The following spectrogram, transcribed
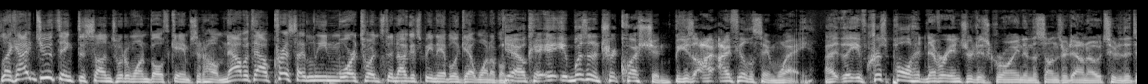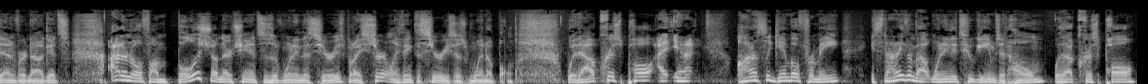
Like I do think the Suns would have won both games at home. Now without Chris, I lean more towards the Nuggets being able to get one of them. Yeah, okay. It, it wasn't a trick question because I, I feel the same way. I, if Chris Paul had never injured his groin and the Suns are down 0-2 to the Denver Nuggets, I don't know if I'm bullish on their chances of winning the series, but I certainly think the series is winnable. Without Chris Paul, I, and honestly, Gambo, for me, it's not even about winning the two games at home without Chris Paul.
